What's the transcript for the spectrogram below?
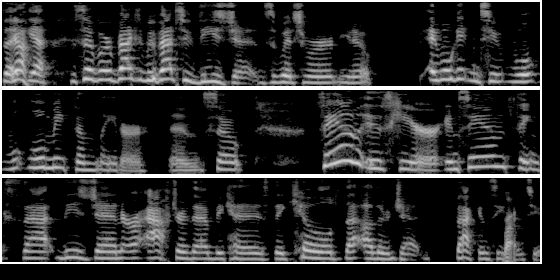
But Yeah. yeah. so we're back to we're back to these gens, which were you know, and we'll get into we'll we'll, we'll meet them later. And so Sam is here, and Sam thinks that these gen are after them because they killed that other gen back in season Right. two.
